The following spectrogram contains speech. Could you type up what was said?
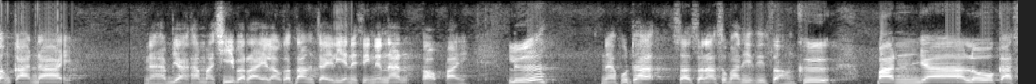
ต้องการได้นะครับอยากทำอาชีพอะไรเราก็ตั้งใจเรียนในสิ่งนั้นๆต่อไป หรือนะพุทธศาสนาสุภาษิตที่สองคือ ปัญญาโลกัส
